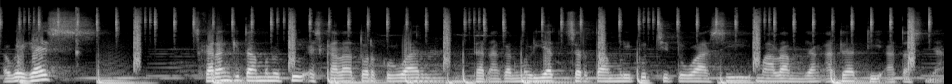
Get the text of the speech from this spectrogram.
Oke okay guys, sekarang kita menuju eskalator keluar dan akan melihat serta meliput situasi malam yang ada di atasnya.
